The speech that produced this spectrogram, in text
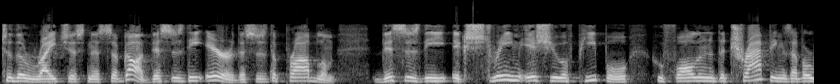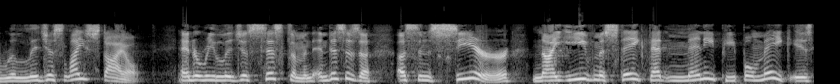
to the righteousness of God. This is the error. This is the problem. This is the extreme issue of people who fall into the trappings of a religious lifestyle and a religious system. And, and this is a, a sincere, naive mistake that many people make is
